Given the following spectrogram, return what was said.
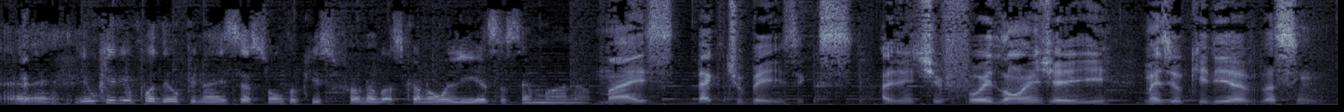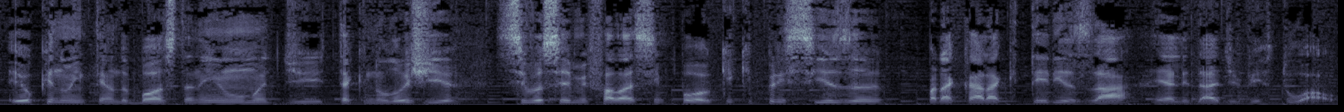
É, eu queria poder opinar esse assunto, porque isso foi um negócio que eu não li essa semana. Mas, back to basics. A gente foi longe aí, mas eu queria, assim, eu que não entendo bosta nenhuma de tecnologia, se você me falasse assim, pô, o que que precisa para caracterizar realidade virtual.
